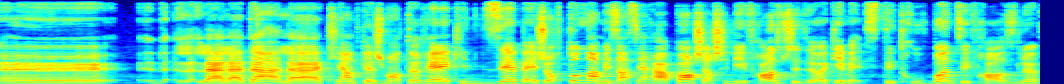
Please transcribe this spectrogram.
euh, la, cliente que je mentorais qui me disait ben je retourne dans mes anciens rapports chercher mes phrases, je disais OK, mais si tu trouves bonnes ces phrases-là,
